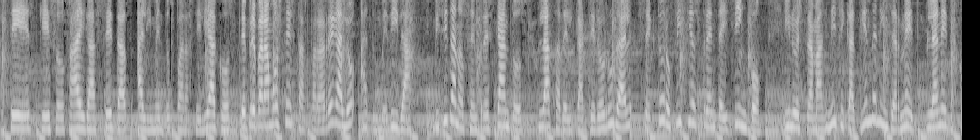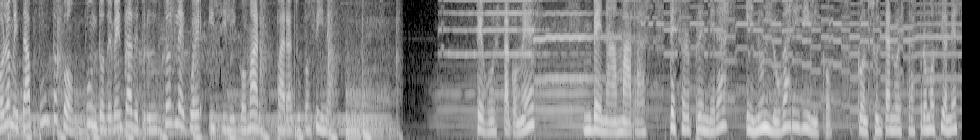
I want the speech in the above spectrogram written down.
patés, quesos, algas, setas, alimentos para celíacos. Te preparamos cestas para regalo a tu medida. Visítanos en Tres Cantos, Plaza del Cartero Rural, Sector Oficios 35 y nuestra magnífica tienda en internet planetacolometa.com, punto de venta de productos Leque y Silicomar para tu cocina. ¿Te gusta comer? Ven a Amarras, te sorprenderás en un lugar idílico. Consulta nuestras promociones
